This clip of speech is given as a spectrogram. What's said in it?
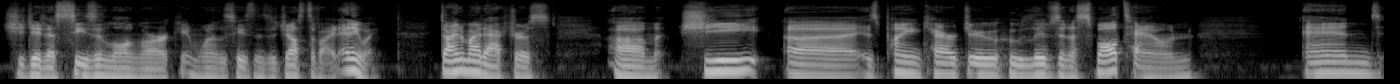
She did a season long arc in one of the seasons of Justified. Anyway, dynamite actress. Um, she uh, is playing a character who lives in a small town, and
